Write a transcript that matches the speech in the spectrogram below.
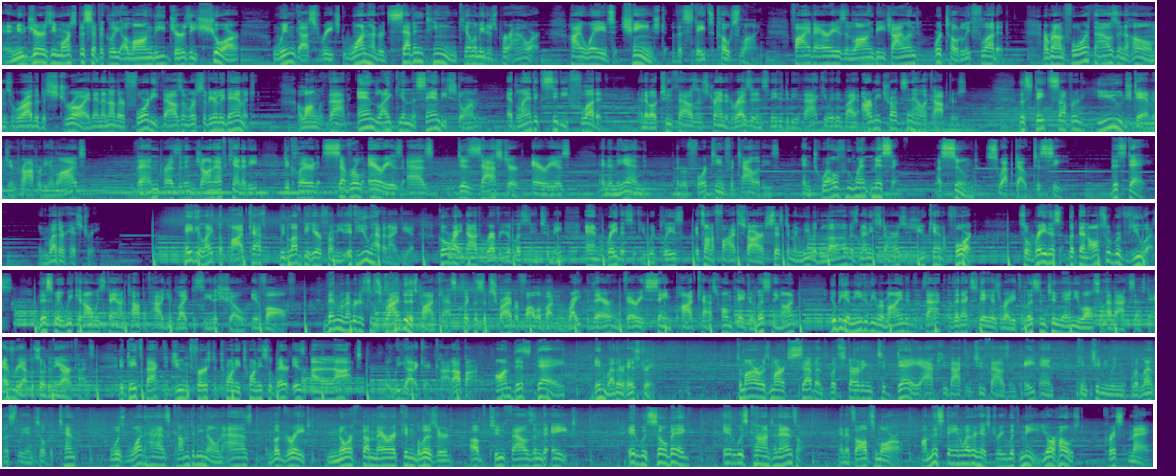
In New Jersey, more specifically along the Jersey Shore, wind gusts reached 117 kilometers per hour. High waves changed the state's coastline. Five areas in Long Beach Island were totally flooded. Around 4,000 homes were either destroyed and another 40,000 were severely damaged. Along with that, and like in the Sandy storm, Atlantic City flooded, and about 2,000 stranded residents needed to be evacuated by army trucks and helicopters. The state suffered huge damage in property and lives. Then President John F. Kennedy declared several areas as disaster areas, and in the end, there were 14 fatalities and 12 who went missing, assumed swept out to sea. This day in weather history. Hey, do you like the podcast? We'd love to hear from you. If you have an idea, go right now to wherever you're listening to me and rate us if you would please. It's on a five star system, and we would love as many stars as you can afford. So rate us, but then also review us. This way we can always stay on top of how you'd like to see the show evolve. then remember to subscribe to this podcast. Click the subscribe or follow button right there on the very same podcast homepage you're listening on. You'll be immediately reminded that the next day is ready to listen to, and you also have access to every episode in the archives. It dates back to June 1st of 2020, so there is a lot that we got to get caught up on on this day in weather history. Tomorrow is March 7th, but starting today, actually back in 2008, and continuing relentlessly until the 10th, was what has come to be known as the Great North American Blizzard of 2008. It was so big, it was continental. And it's all tomorrow on this day in weather history with me, your host, Chris Mei.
